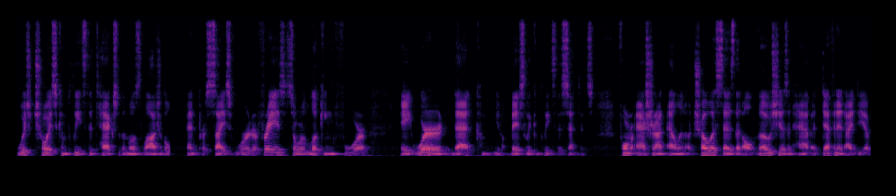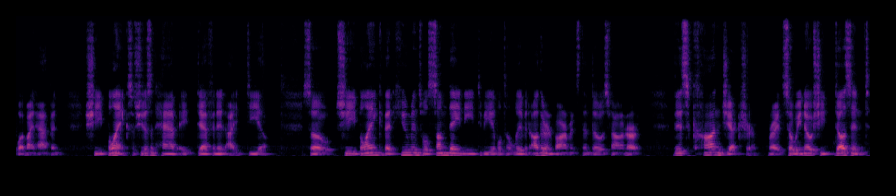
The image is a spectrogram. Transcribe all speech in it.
which choice completes the text with the most logical and precise word or phrase? So we're looking for a word that you know basically completes the sentence. Former astronaut Ellen Ochoa says that although she doesn't have a definite idea of what might happen, she blanks. So she doesn't have a definite idea. So she blank that humans will someday need to be able to live in other environments than those found on Earth. This conjecture, right? So we know she doesn't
